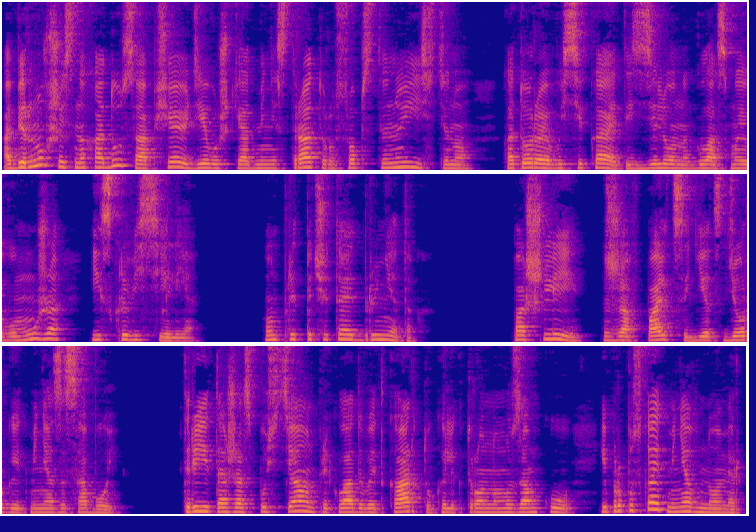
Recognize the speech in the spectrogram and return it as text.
Обернувшись на ходу, сообщаю девушке-администратору собственную истину, которая высекает из зеленых глаз моего мужа искры веселья. Он предпочитает брюнеток. «Пошли!» — сжав пальцы, Гец дергает меня за собой. Три этажа спустя он прикладывает карту к электронному замку и пропускает меня в номер.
